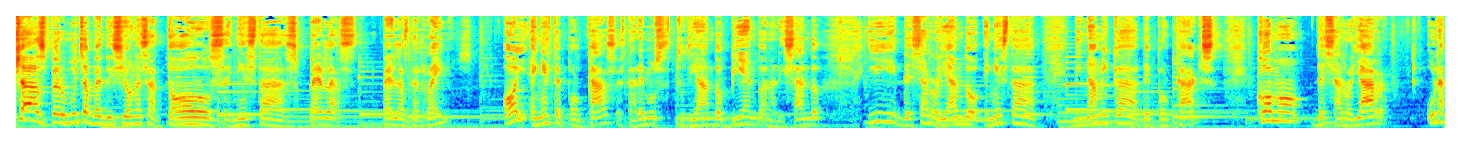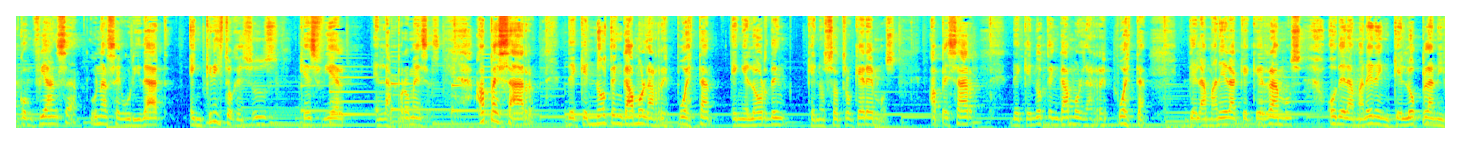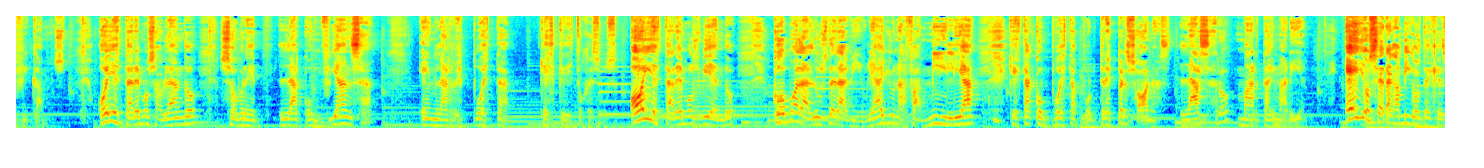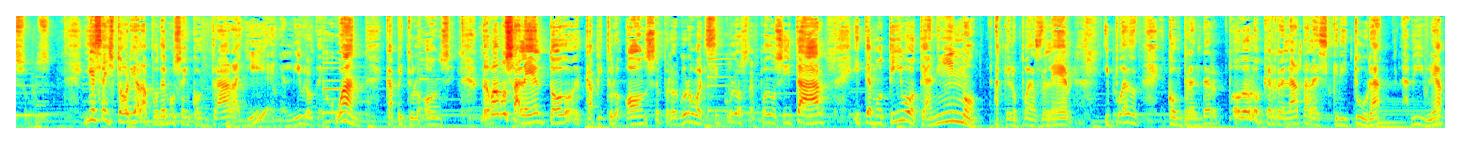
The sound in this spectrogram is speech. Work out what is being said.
Muchas, pero muchas bendiciones a todos en estas perlas, perlas del reino. Hoy en este podcast estaremos estudiando, viendo, analizando y desarrollando en esta dinámica de podcast cómo desarrollar una confianza, una seguridad en Cristo Jesús que es fiel en las promesas, a pesar de que no tengamos la respuesta en el orden que nosotros queremos, a pesar de que no tengamos la respuesta de la manera que querramos o de la manera en que lo planificamos. Hoy estaremos hablando sobre la confianza en la respuesta que es Cristo Jesús. Hoy estaremos viendo cómo a la luz de la Biblia hay una familia que está compuesta por tres personas, Lázaro, Marta y María. Ellos eran amigos de Jesús. Y esa historia la podemos encontrar allí en el libro de Juan, capítulo 11. No vamos a leer todo el capítulo 11, pero algunos versículos te puedo citar y te motivo, te animo a que lo puedas leer y puedas comprender todo lo que relata la escritura, la Biblia,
